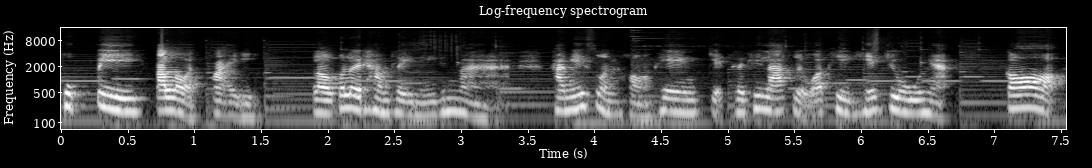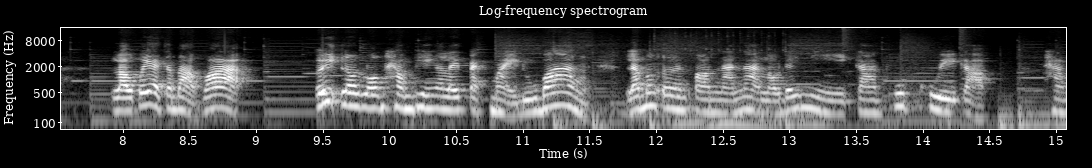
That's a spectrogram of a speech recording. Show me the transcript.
ทุกปีตลอดไป เราก็เลยทำเพลงนี้ขึ้นมาคราวนี้ส่วนของเพลงเกลียรติเธอที่รักหรือว่าเพลง Hate You เนี่ยก็เราก็อยากจะแบบว่า เอ้ยเราลองทำเพลงอะไรแปลกใหม่ดูบ้าง แล้วบังเอิญตอนนั้นน่ะเราได้มีการพูดคุยกับทาง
